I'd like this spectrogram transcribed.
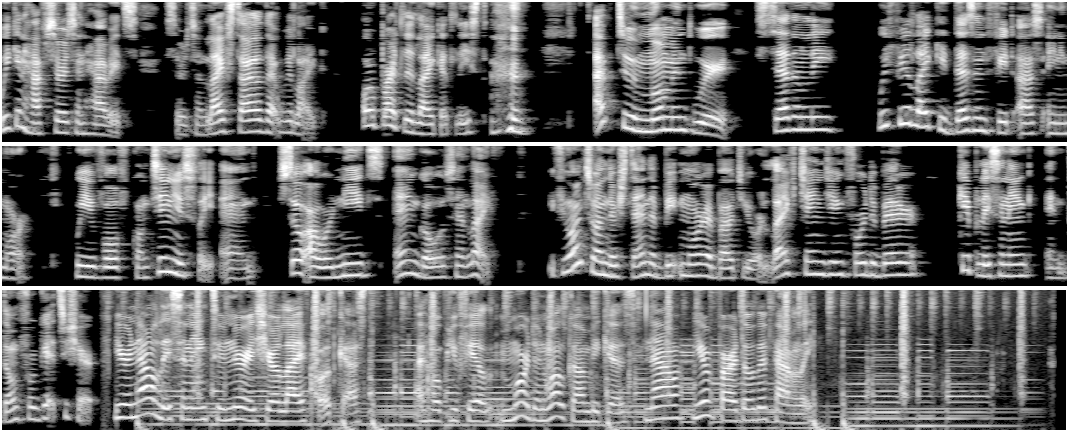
we can have certain habits, certain lifestyle that we like, or partly like at least, up to a moment where suddenly we feel like it doesn't fit us anymore. We evolve continuously, and so our needs and goals in life. If you want to understand a bit more about your life changing for the better, keep listening and don't forget to share. You're now listening to Nourish Your Life podcast. I hope you feel more than welcome because now you're part of the family.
